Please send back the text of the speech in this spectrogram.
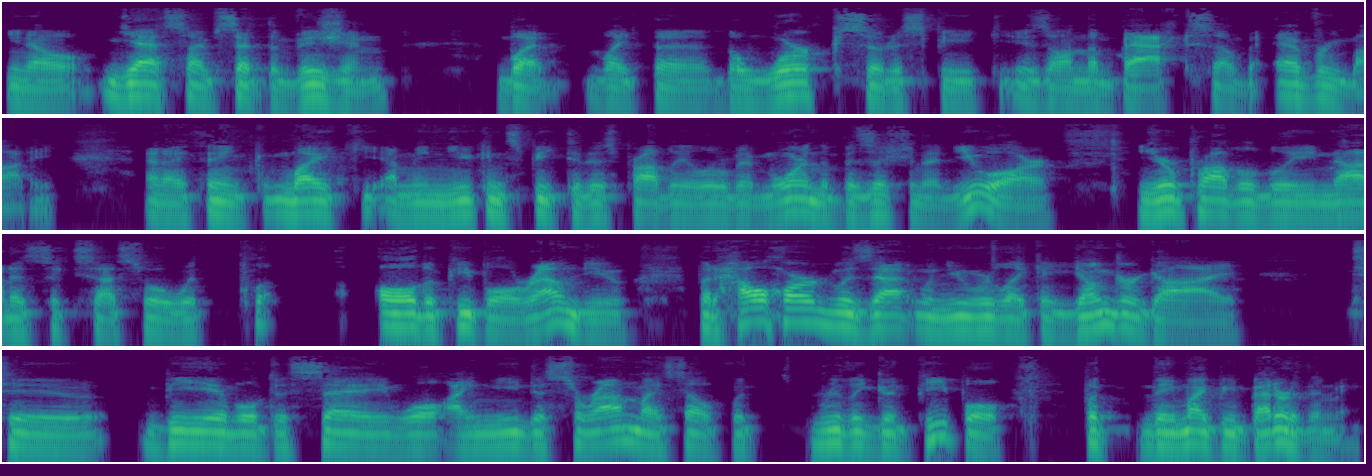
You know, yes, I've set the vision, but like the the work, so to speak, is on the backs of everybody. And I think, Mike, I mean, you can speak to this probably a little bit more in the position that you are. You're probably not as successful with pl- all the people around you. But how hard was that when you were like a younger guy to be able to say, well, I need to surround myself with really good people, but they might be better than me.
